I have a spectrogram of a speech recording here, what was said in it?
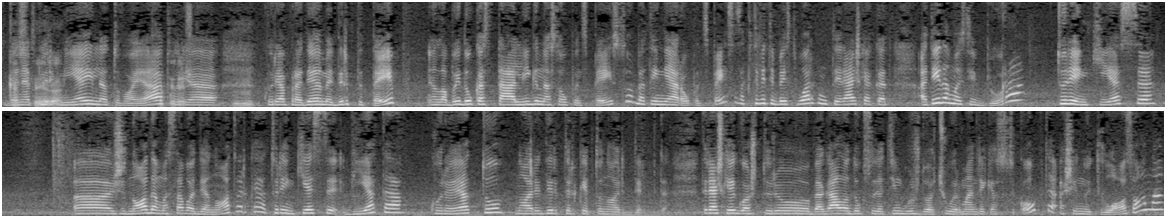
vieni tai pirmieji Lietuvoje, tai kurie, reiškia? kurie pradėjome dirbti taip. Labai daug kas tą lygina su open space, bet tai nėra open space. Activity-based working tai reiškia, kad ateidamas į biurą, tu renkiesi, uh, žinodama savo dienotvarkę, tu renkiesi vietą, kurioje tu nori dirbti ir kaip tu nori dirbti. Tai reiškia, jeigu aš turiu be galo daug sudėtingų užduočių ir man reikia susikaupti, aš einu į tylo zoną.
